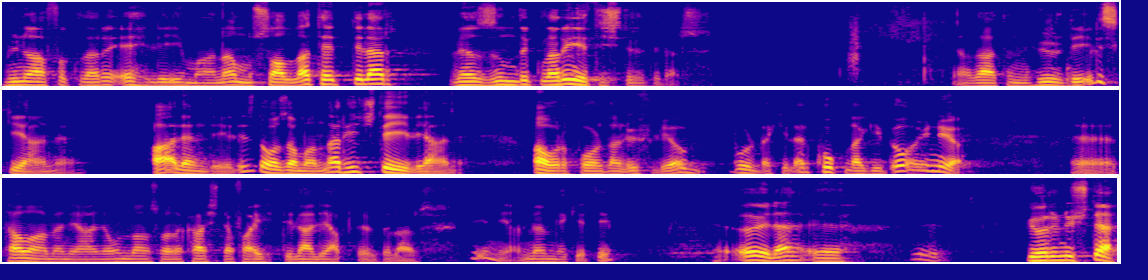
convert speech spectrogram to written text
münafıkları ehli imana musallat ettiler ve zındıkları yetiştirdiler. Ya zaten hür değiliz ki yani. Halen değiliz de o zamanlar hiç değil yani. Avrupa oradan üflüyor, buradakiler kukla gibi oynuyor. Ee, tamamen yani ondan sonra kaç defa ihtilal yaptırdılar değil mi yani memleketi. Öyle e, görünüşte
